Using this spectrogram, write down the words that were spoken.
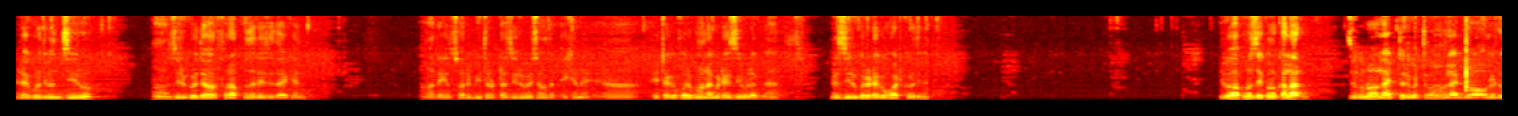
এটাকে করে দেবেন জিরো হ্যাঁ জিরো করে দেওয়ার পর আপনাদের এই যে দেখেন আমাদের সরি ভিতরটা জিরো হয়েছে। আমাদের এখানে এটাকে পরিপূর্ণ লাগবে, এটাকে জিরো লাগবে হ্যাঁ? এটা জিরো করে এটাকে হোয়াইট করে দেবেন। এভাবে আপনার যে কোনো কালার যে কোনো লাইট তৈরি করতে পারেন। আমি লাইটগুলো অলরেডি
